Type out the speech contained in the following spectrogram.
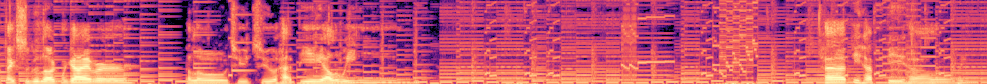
Thanks for good luck, MacGyver. Hello to you too. Happy Halloween. Happy, happy Halloween.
